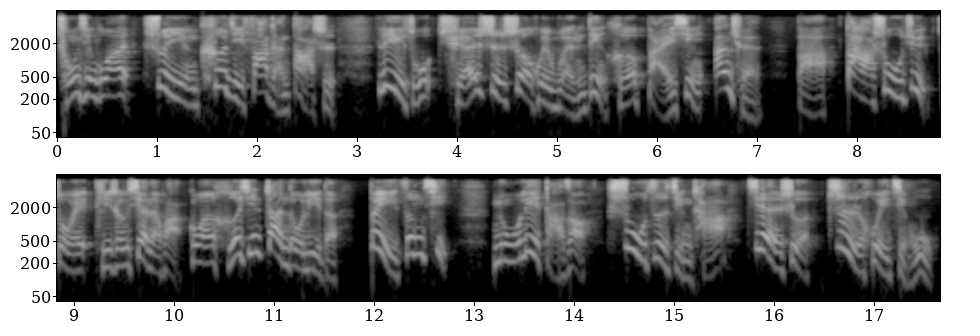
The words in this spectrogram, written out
重庆公安顺应科技发展大势，立足全市社会稳定和百姓安全，把大数据作为提升现代化公安核心战斗力的倍增器，努力打造数字警察，建设智慧警务。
